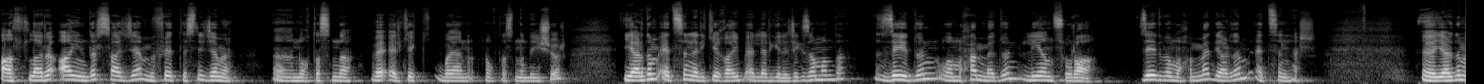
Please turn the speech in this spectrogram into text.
altları aynıdır. Sadece müfret tesni ceme e, noktasında ve erkek bayan noktasında değişiyor. Yardım etsinler iki gayb eller gelecek zamanda. Zeydun ve Muhammedun liyan sura. Zeyd ve Muhammed yardım etsinler. Yardım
